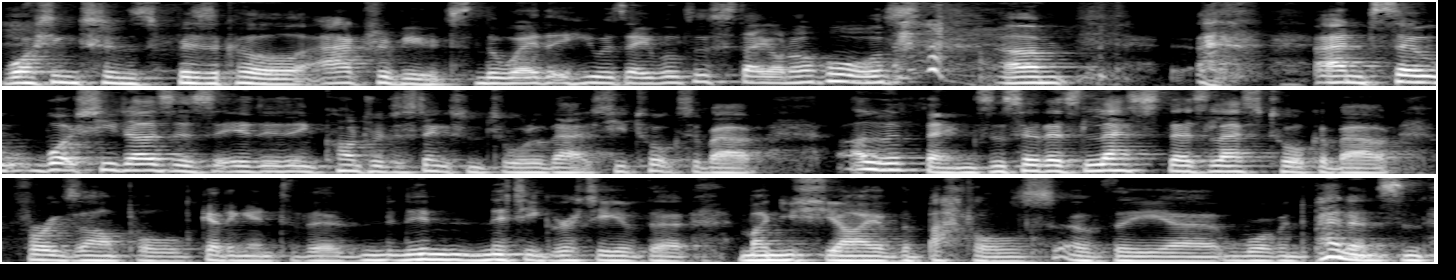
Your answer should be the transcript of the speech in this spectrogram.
Washington's physical attributes, the way that he was able to stay on a horse. Um, and so, what she does is, in contradistinction to all of that, she talks about other things. And so there's less there's less talk about, for example, getting into the nitty gritty of the minutiae of the battles of the uh, War of Independence, and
